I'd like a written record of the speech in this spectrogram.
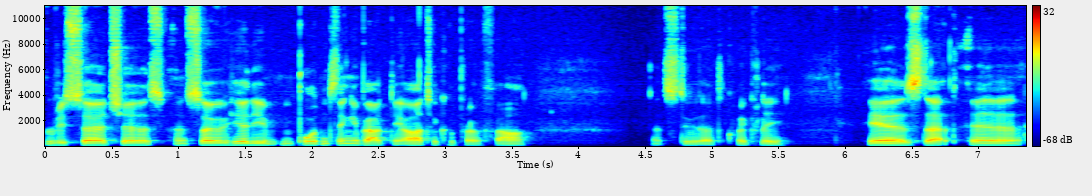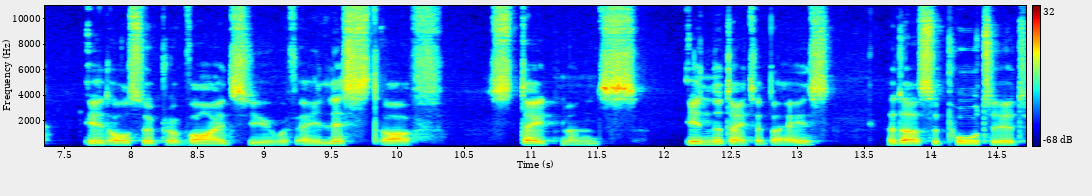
researchers. And so here the important thing about the article profile, let's do that quickly, is that uh, it also provides you with a list of statements in the database that are supported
